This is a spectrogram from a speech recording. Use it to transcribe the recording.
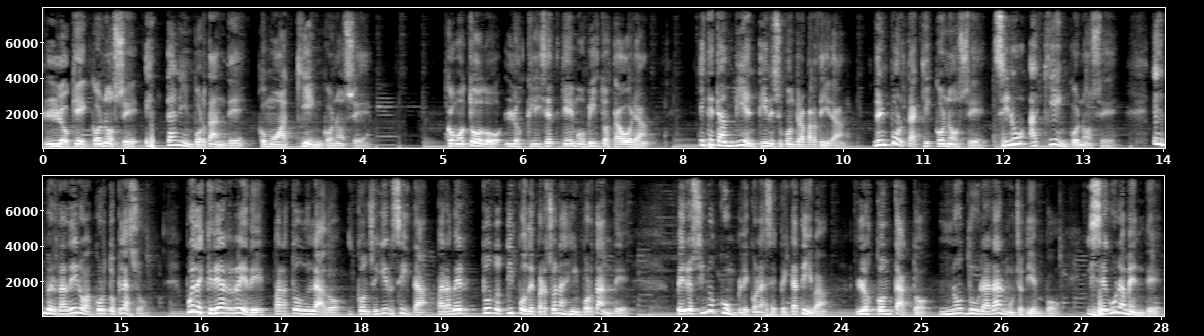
Lo que conoce es tan importante como a quien conoce. Como todos los clichés que hemos visto hasta ahora, este también tiene su contrapartida. No importa qué conoce, sino a quién conoce. Es verdadero a corto plazo. Puedes crear redes para todos lados y conseguir cita para ver todo tipo de personas importantes. Pero si no cumple con las expectativas, los contactos no durarán mucho tiempo y seguramente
